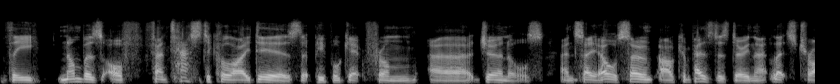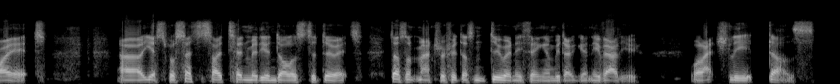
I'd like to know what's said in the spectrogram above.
the numbers of fantastical ideas that people get from uh, journals and say, oh, so our competitor's doing that, let's try it. Uh, yes, we'll set aside $10 million to do it. Doesn't matter if it doesn't do anything and we don't get any value. Well, actually, it does.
